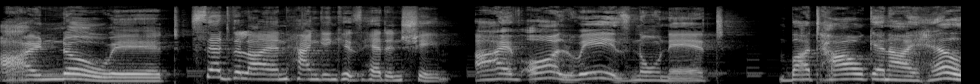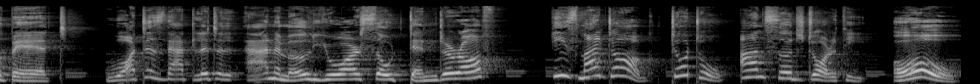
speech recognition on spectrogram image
I know it, said the lion, hanging his head in shame. I've always known it. But how can I help it? What is that little animal you are so tender of? He's my dog, Toto, answered Dorothy. Oh,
